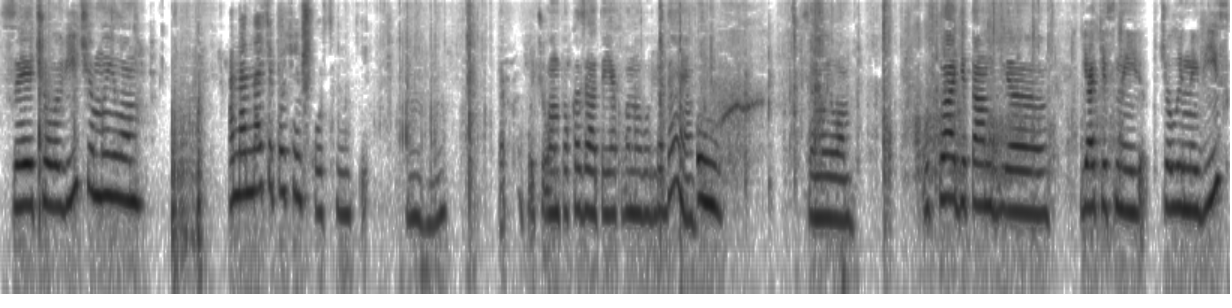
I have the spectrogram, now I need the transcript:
Це чоловіче мило. Ананасик очень вкусненький. Угу. Так, хочу вам показати, як воно виглядає. Ух. Це мило. У складі там є якісний пчолиний віск.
